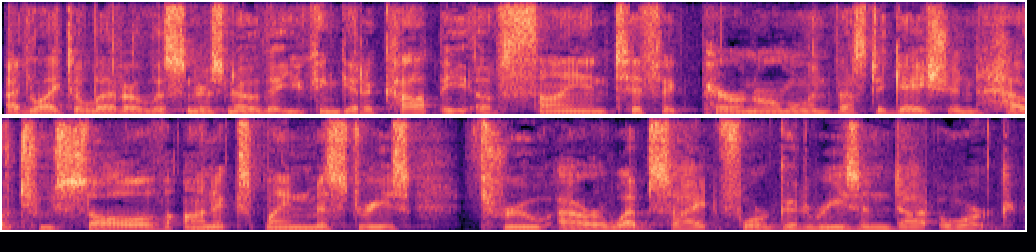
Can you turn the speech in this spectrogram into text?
I'd like to let our listeners know that you can get a copy of Scientific Paranormal Investigation How to Solve Unexplained Mysteries through our website, forgoodreason.org.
